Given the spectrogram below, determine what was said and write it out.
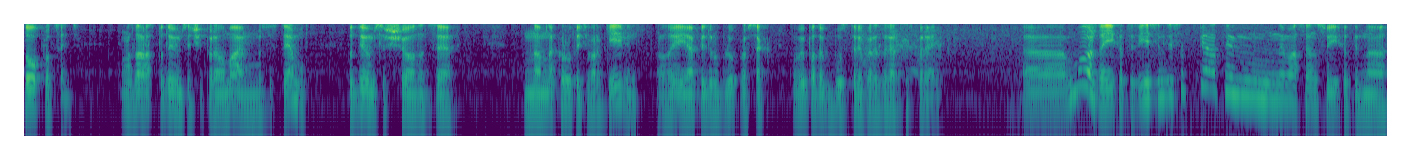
100%. А зараз подивимося, чи переламаємо ми систему. Подивимося, що на це нам накрутить Wargaming, але я підроблю про всяк випадок бустери перезарядки споряджень. Е, можна їхати з Е75, нема сенсу їхати на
